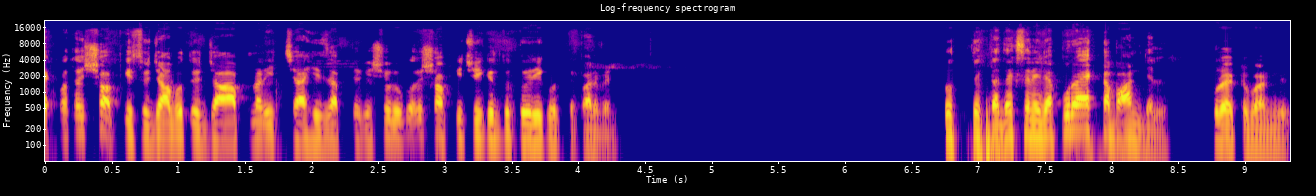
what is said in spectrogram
এক কথায় সবকিছু যাবতীয় যা আপনার ইচ্ছা হিজাব থেকে শুরু করে সবকিছুই কিন্তু তৈরি করতে পারবেন। প্রত্যেকটা দেখছেন এটা পুরো একটা বান্ডেল পুরো একটা বান্ডিল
